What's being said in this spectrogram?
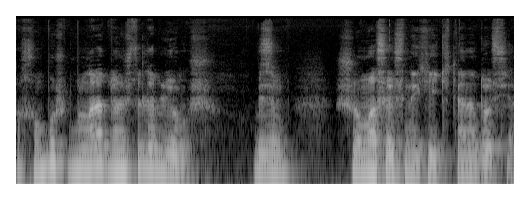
Bakın bu bunlara dönüştürülebiliyormuş. Bizim şu masa üstündeki iki tane dosya.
